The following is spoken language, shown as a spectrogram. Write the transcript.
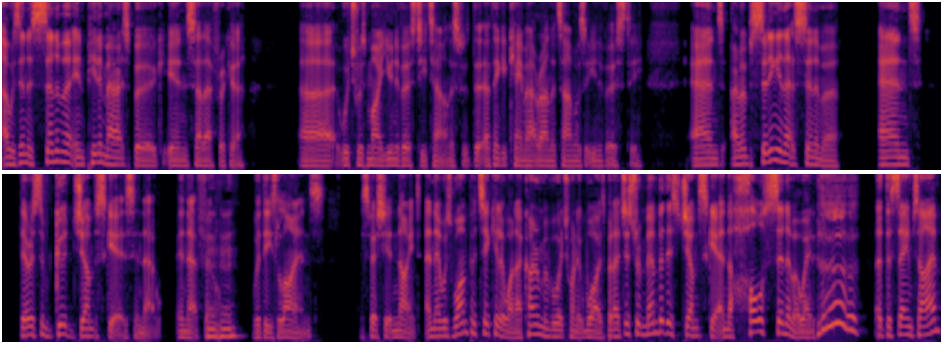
I was in a cinema in Pietermaritzburg in South Africa, uh, which was my university town. This was. I think it came out around the time I was at university, and I remember sitting in that cinema, and there are some good jump scares in that in that film Mhm. with these lions, especially at night. And there was one particular one, I can't remember which one it was, but I just remember this jump scare and the whole cinema went at the same time.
